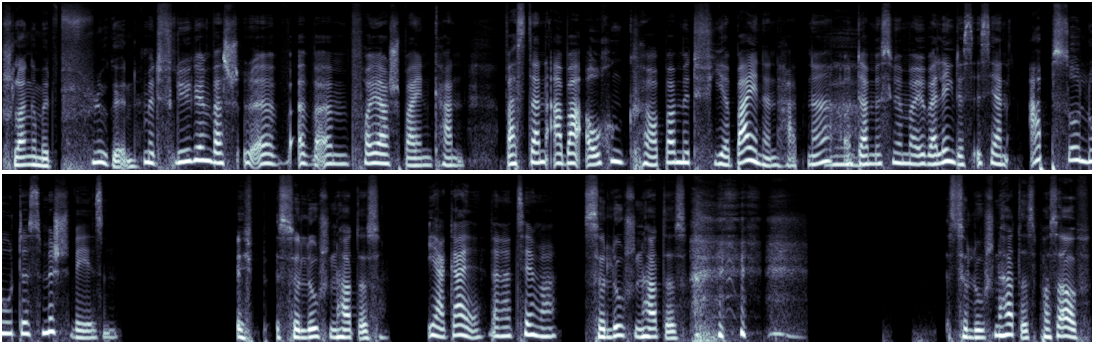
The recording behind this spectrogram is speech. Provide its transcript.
Schlange mit Flügeln. Mit Flügeln, was äh, äh, Feuer speien kann. Was dann aber auch einen Körper mit vier Beinen hat, ne? Ah. Und da müssen wir mal überlegen, das ist ja ein absolutes Mischwesen. Ich, Solution hat es. Ja, geil. Dann erzähl mal. Solution hat es. Solution hat es. Pass auf.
